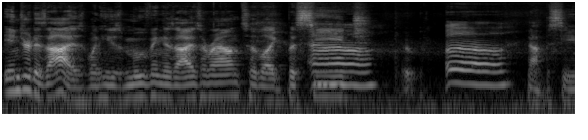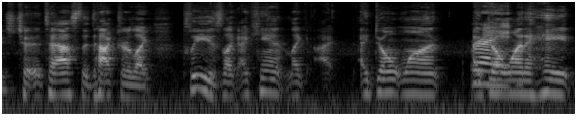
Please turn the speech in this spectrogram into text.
injured his eyes when he's moving his eyes around to like besiege, Oh. Oh. not besiege, to, to ask the doctor like, please, like I can't, like I, I don't want, I don't want to hate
